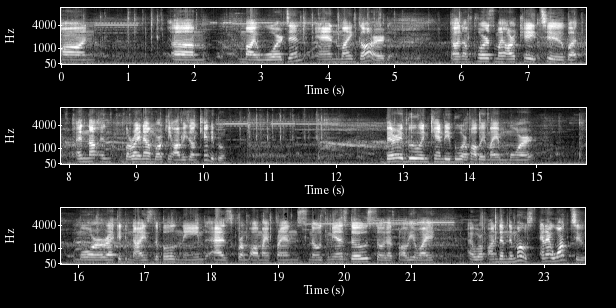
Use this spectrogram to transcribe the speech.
on um, my Warden and my Guard, and of course my RK too. But and not, in, but right now I'm working obviously on Candy Boo. Berry Boo and Candy Boo are probably my more more recognizable named as from all my friends knows me as those, so that's probably why I work on them the most. And I want to.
